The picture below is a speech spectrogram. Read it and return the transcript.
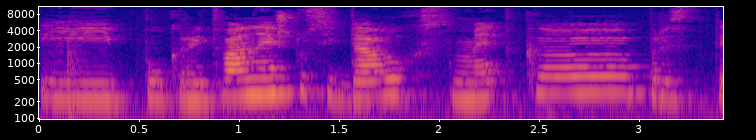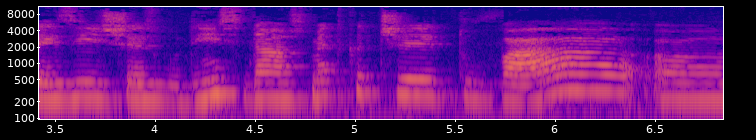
и покрай това нещо си дадох сметка през тези 6 години, си давам сметка, че това а,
